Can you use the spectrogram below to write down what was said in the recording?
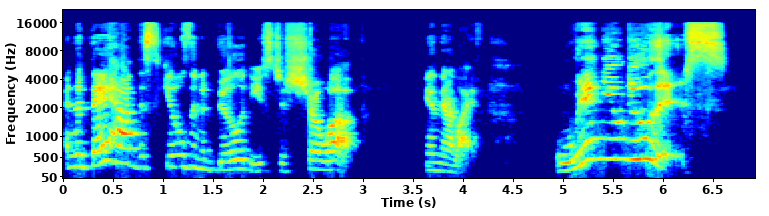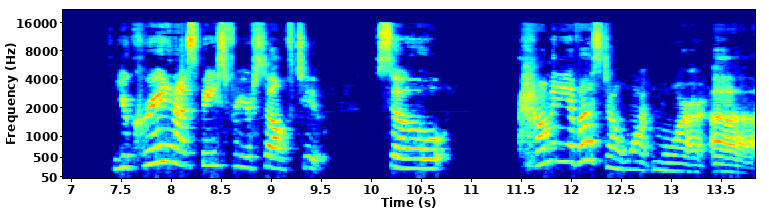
and that they have the skills and abilities to show up in their life. When you do this, you're creating that space for yourself too. So how many of us don't want more uh,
